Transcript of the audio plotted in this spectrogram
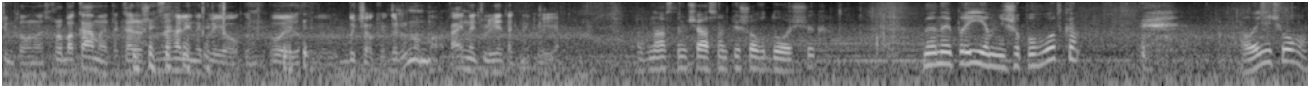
чим то воно, з хробаками та каже, що взагалі не клює окунь. Ой, бичок. Я кажу, ну хай не клює, так не клює. В нас тим часом пішов дощик. Не найприємніша погодка. Але нічого.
